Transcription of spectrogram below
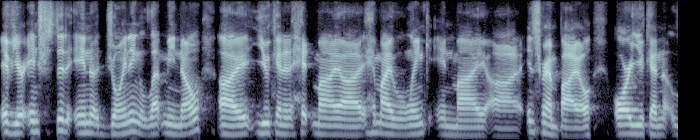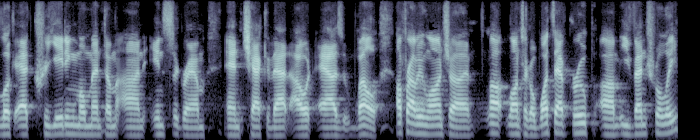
if you're interested in joining let me know. Uh, you can hit my uh, hit my link in my uh, instagram bio or you can look at creating momentum on instagram and check that out as well. I'll probably launch a uh, launch like a whatsapp group um, eventually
